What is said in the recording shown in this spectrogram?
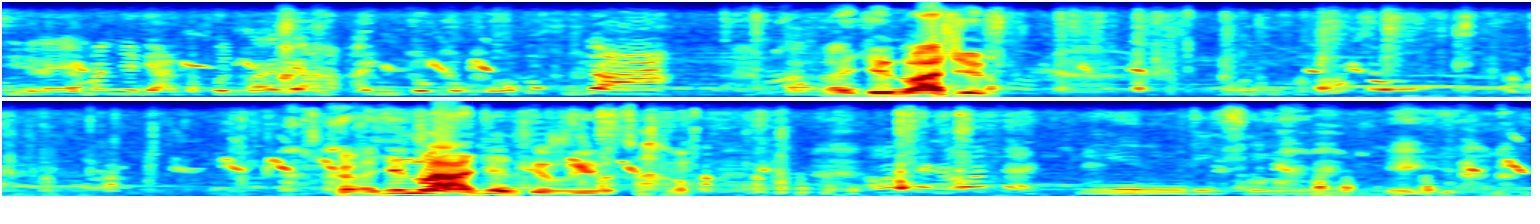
si lemannya diantepin bae anak aing tong-tong kotok ya. Ajin ajin. Ajin mah ajin kiri rekam. Ini di sini. Iya.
